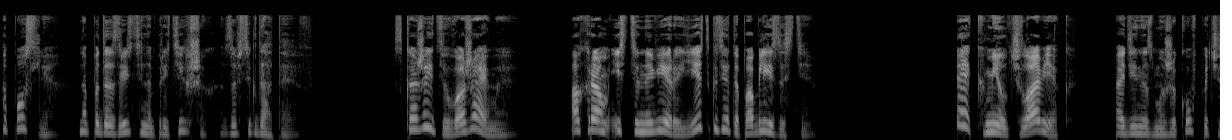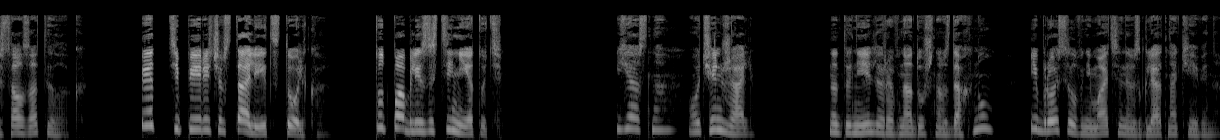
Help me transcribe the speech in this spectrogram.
а после — на подозрительно притихших завсегдатаев. «Скажите, уважаемые, а храм истинной веры есть где-то поблизости?» «Эк, мил человек!» — один из мужиков почесал затылок. «Это теперь в столице только. Тут поблизости нетуть». «Ясно. Очень жаль». Натаниэль равнодушно вздохнул и бросил внимательный взгляд на Кевина.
